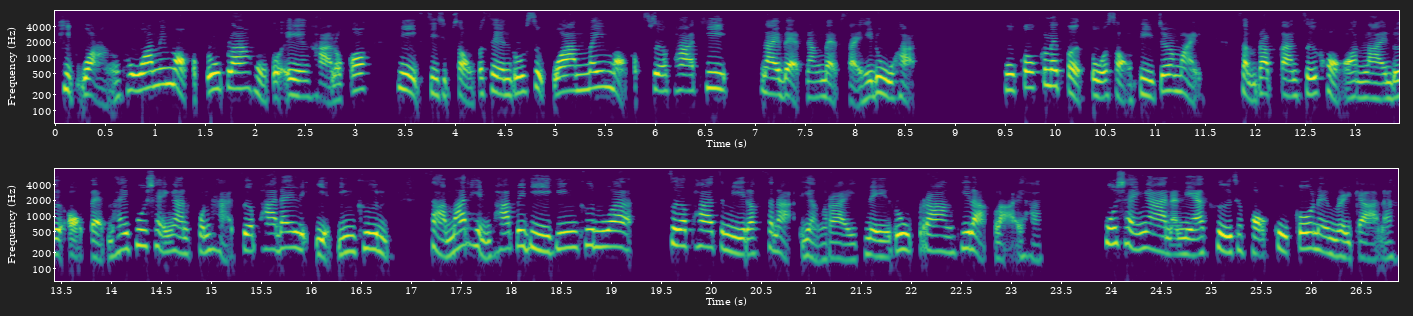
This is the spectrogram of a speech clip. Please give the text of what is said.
ผิดหวัง เพราะว่าไม่เหมาะกับรูปร่างของตัวเองค่ะ แล้วก็มีอีก 42%รู้สึกว่าไม่เหมาะกับเสื้อผ้าที่นายแบบนางแบบใส่ให้ดูค่ะ Google ก็เลยเปิดตัว 2 ฟีเจอร์ใหม่สำหรับการซื้อของออนไลน์ โดยออกแบบให้ผู้ใช้งานค้นหาเสื้อผ้าได้ละเอียดยิ่งขึ้น สามารถเห็นภาพได้ดียิ่งขึ้นว่าเสื้อผ้าจะมีลักษณะอย่างไรในรูปร่างที่หลากหลายค่ะ ผู้ใช้งานอันนี้คือเฉพาะ Google ในอเมริกานะ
